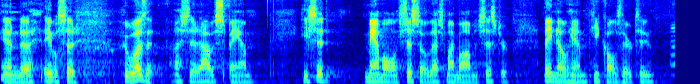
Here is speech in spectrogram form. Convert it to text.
And uh, Abel said, Who was it? I said, I was Spam. He said, Mamaw and Sisso, that's my mom and sister. They know him. He calls there too.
